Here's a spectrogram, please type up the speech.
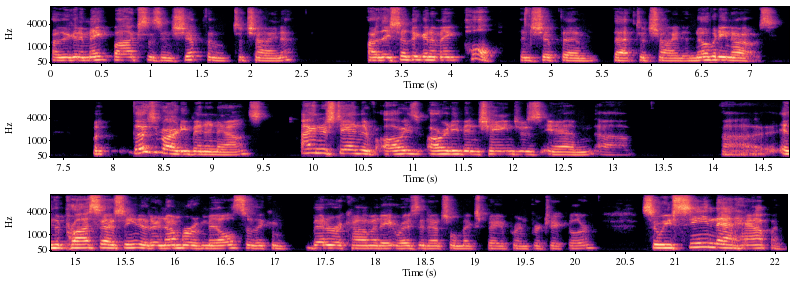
Are they going to make boxes and ship them to China? Are they simply going to make pulp and ship them that to China? Nobody knows. But those have already been announced. I understand there have always already been changes in uh, uh, in the processing at a number of mills so they can better accommodate residential mixed paper in particular. So we've seen that happen.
